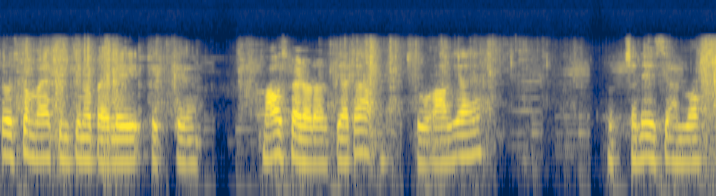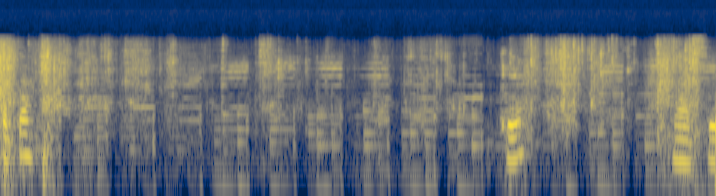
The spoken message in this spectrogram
तो दोस्तों, मैं कुछ दिनों पहले एक माउस पैड ऑर्डर किया था तो आ गया है। तो चलिए इसे अनबॉक्स करते हैं। ओके मैं इसे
